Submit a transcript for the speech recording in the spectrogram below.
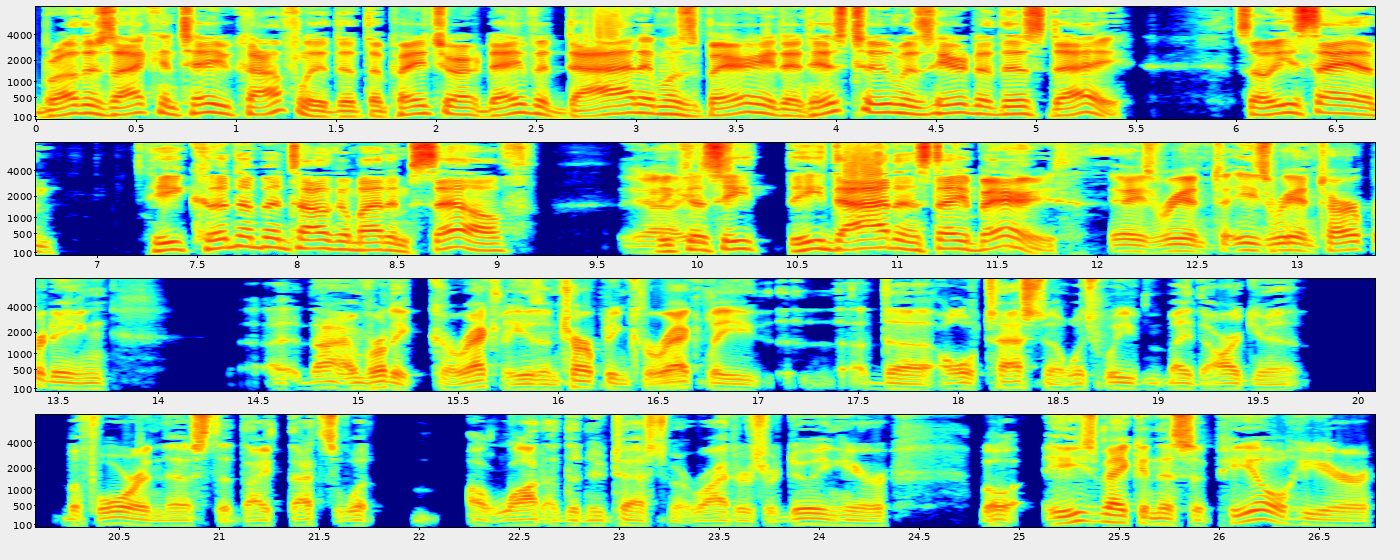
brothers i can tell you confidently that the patriarch david died and was buried and his tomb is here to this day. So he's saying he couldn't have been talking about himself yeah, because he he died and stayed buried. Yeah he's re- he's reinterpreting uh, not really correctly, he's interpreting correctly the Old Testament, which we've made the argument before in this that like, that's what a lot of the New Testament writers are doing here. But he's making this appeal here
